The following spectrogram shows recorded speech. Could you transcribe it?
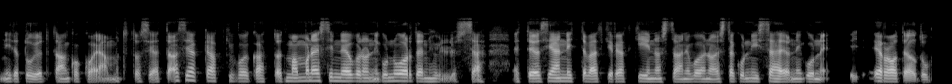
niitä tuijotetaan koko ajan, mutta tosiaan, että asiakkaatkin voi katsoa, että mä oon monesti neuvonut niin kuin nuorten hyllyssä, että jos jännittävät kirjat kiinnostaa, niin voi noista, kun niissä ei ole niin kuin eroteltu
